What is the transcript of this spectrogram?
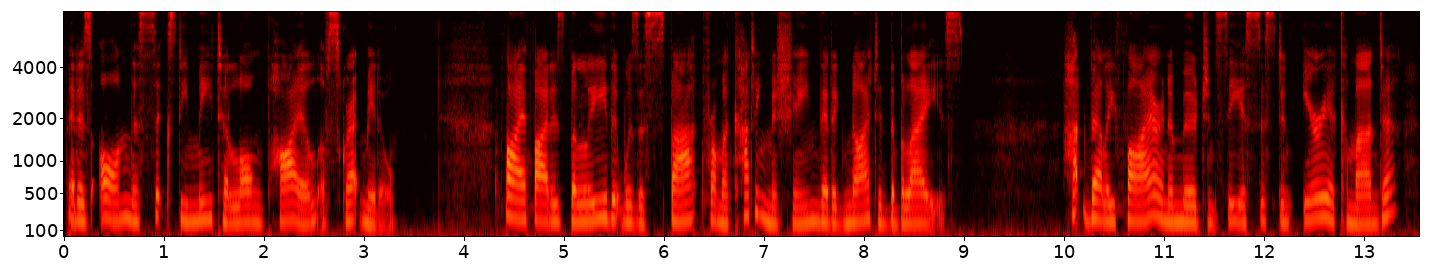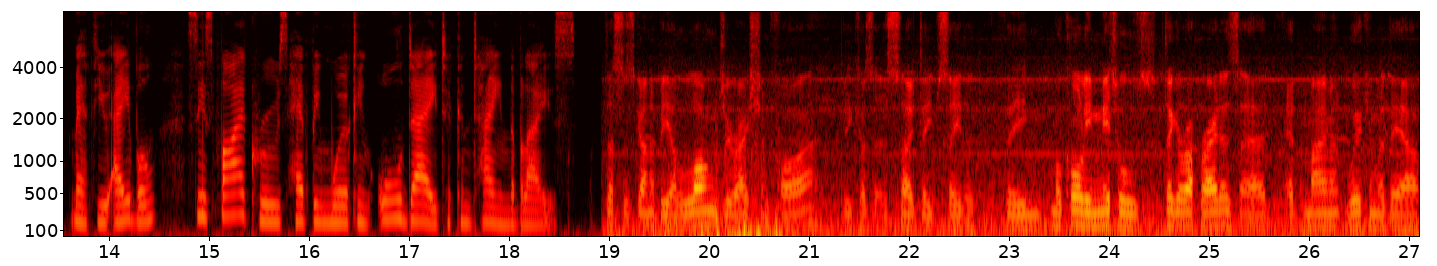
that is on the 60 metre long pile of scrap metal. Firefighters believe it was a spark from a cutting machine that ignited the blaze. Hutt Valley Fire and Emergency Assistant Area Commander Matthew Abel says fire crews have been working all day to contain the blaze. This is going to be a long duration fire because it is so deep seated. The Macaulay Metals digger operators are at the moment working with our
